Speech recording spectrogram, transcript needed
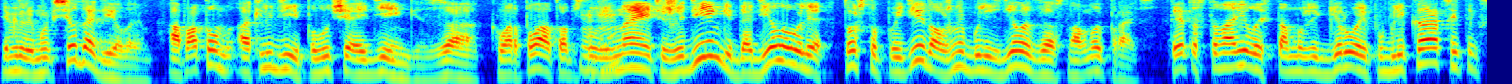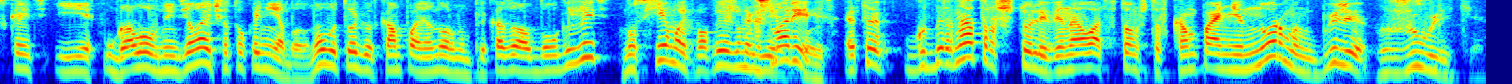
и говорили, мы все доделаем. А потом от людей, получая деньги за кварплату обслуживания, угу. на эти же деньги доделывали то, что, по идее, должны были сделать за основной прайс. Это становилось там уже герои публикаций, так сказать, и уголовные дела, и что только не было. Но в итоге вот компания Норман приказала долго жить, но схема это по-прежнему Так смотри, это губернатор, что ли, виноват в том, что в компании Норман были жулики?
